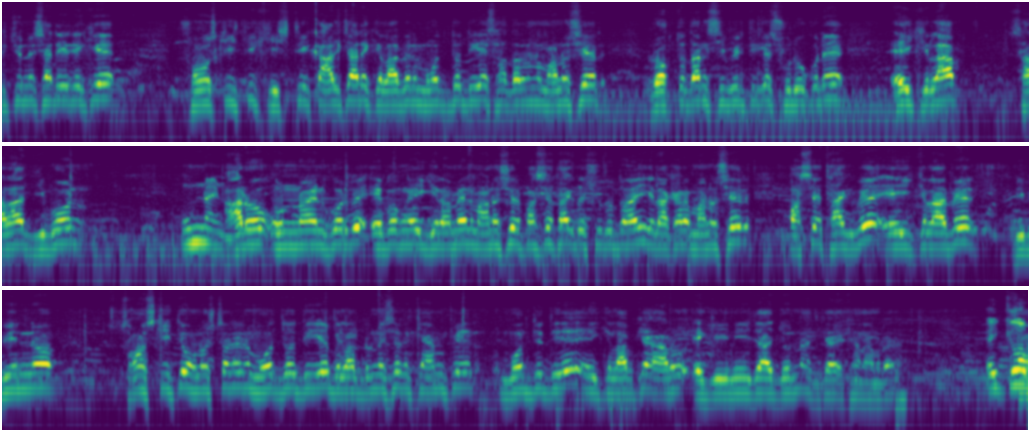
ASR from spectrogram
পিছনে সারিয়ে রেখে সংস্কৃতি কৃষ্টি কালচারে ক্লাবের মধ্য দিয়ে সাধারণ মানুষের রক্তদান শিবির থেকে শুরু করে এই ক্লাব সারা জীবন উন্নয়ন আরও উন্নয়ন করবে এবং এই গ্রামের মানুষের পাশে থাকবে শুধু নয় এলাকার মানুষের পাশে থাকবে এই ক্লাবের বিভিন্ন সংস্কৃতি অনুষ্ঠানের মধ্য দিয়ে ব্লাড ডোনেশন ক্যাম্পের মধ্য দিয়ে এই ক্লাবকে আরও এগিয়ে নিয়ে যাওয়ার জন্য আজকে এখানে আমরা এই ক্লাব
